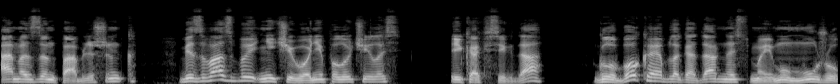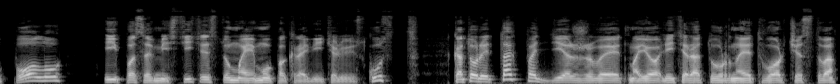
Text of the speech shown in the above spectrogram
Amazon Publishing – без вас бы ничего не получилось. И, как всегда, глубокая благодарность моему мужу Полу и по совместительству моему покровителю искусств, который так поддерживает мое литературное творчество.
